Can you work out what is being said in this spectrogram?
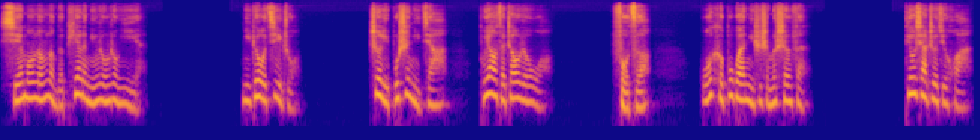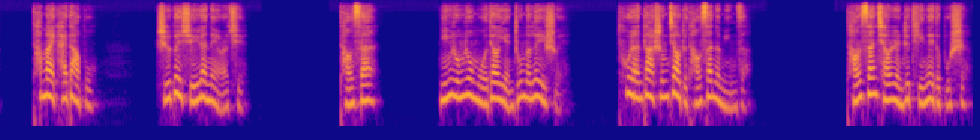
邪眸冷冷的瞥了宁荣荣一眼。你给我记住，这里不是你家，不要再招惹我，否则我可不管你是什么身份。丢下这句话，他迈开大步，直奔学院内而去。唐三，宁荣荣抹掉眼中的泪水，突然大声叫着唐三的名字。唐三强忍着体内的不适，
